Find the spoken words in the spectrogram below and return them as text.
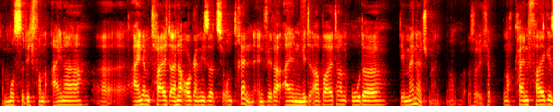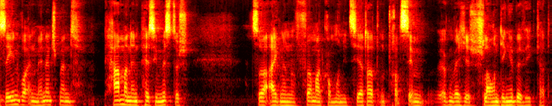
dann musst du dich von einer, äh, einem Teil deiner Organisation trennen, entweder allen Mitarbeitern oder dem Management. Ne? Also ich habe noch keinen Fall gesehen, wo ein Management permanent pessimistisch zur eigenen Firma kommuniziert hat und trotzdem irgendwelche schlauen Dinge bewegt hat.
